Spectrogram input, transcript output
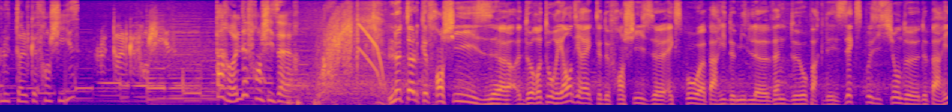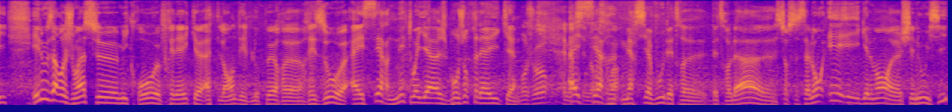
Le talk franchise. Le talk franchise. Parole de franchiseur. Le Talk Franchise, euh, de retour et en direct de Franchise Expo à Paris 2022 au Parc des Expositions de, de Paris. Et nous a rejoint ce micro euh, Frédéric Atlan, développeur euh, réseau ASR Nettoyage. Bonjour Frédéric. Bonjour et merci de me ASR, recevoir. merci à vous d'être là sur ce salon et également chez nous ici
